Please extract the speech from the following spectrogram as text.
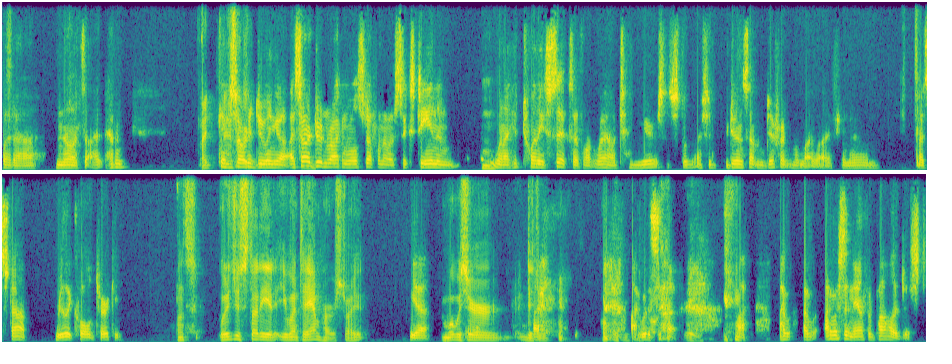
but uh, no, it's I haven't. I, I started doing uh, I started doing rock and roll stuff when I was 16, and mm. when I hit 26, I thought, wow, 10 years, still, I should be doing something different with my life, you know. And I stopped. Really cold turkey. That's, what did you study? At, you went to Amherst, right? Yeah. What was yeah. your? Did you? I was. Uh, I, I, I, was an anthropologist.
